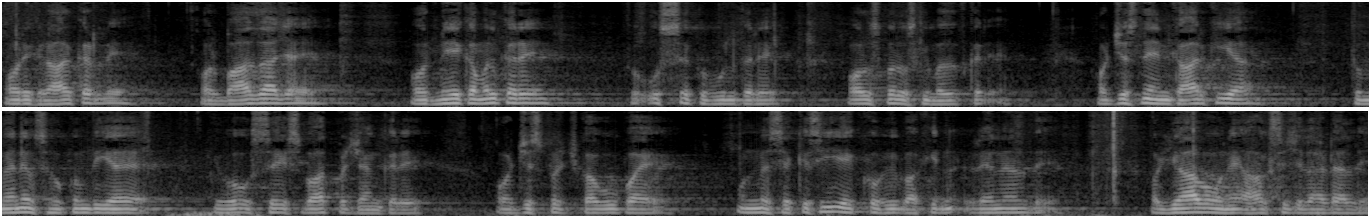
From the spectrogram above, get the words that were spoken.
اور اقرار کر لے اور بعض آ جائے اور نیک عمل کرے تو اس سے قبول کرے اور اس پر اس کی مدد کرے۔ اور جس نے انکار کیا تو میں نے اسے حکم دیا ہے کہ وہ اس سے اس بات پر جنگ کرے اور جس پر قابو پائے ان میں سے کسی ایک کو بھی باقی رہنے نہ دے اور یا وہ انہیں آگ سے جلا ڈالے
